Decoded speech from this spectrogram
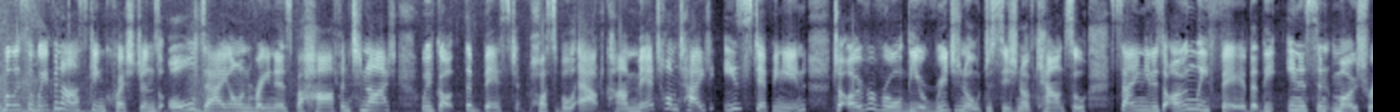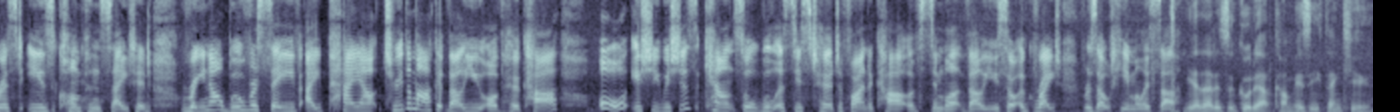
Melissa, we've been asking questions all day on Riina's behalf, and tonight we've got the best possible outcome. Mayor Tom Tate is stepping in to overrule the original decision of council, saying it is only fair that the innocent motorist is compensated. Riina will receive a payout to the market value of her car, or if she wishes, council will assist her to find a car of similar value. So a great result here, Melissa. Yeah, that is a good outcome, Izzy. Thank you.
